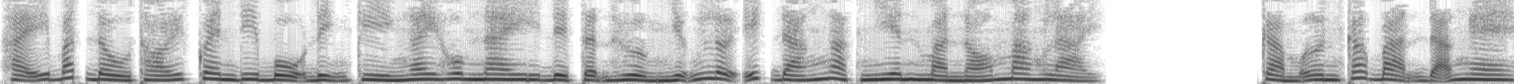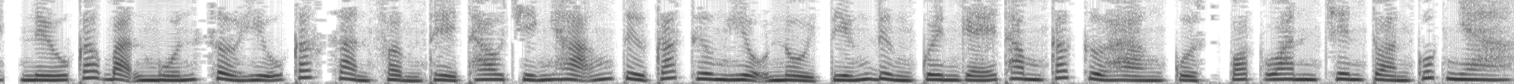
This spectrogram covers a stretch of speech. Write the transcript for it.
Hãy bắt đầu thói quen đi bộ định kỳ ngay hôm nay để tận hưởng những lợi ích đáng ngạc nhiên mà nó mang lại. Cảm ơn các bạn đã nghe, nếu các bạn muốn sở hữu các sản phẩm thể thao chính hãng từ các thương hiệu nổi tiếng đừng quên ghé thăm các cửa hàng của Sport One trên toàn quốc nha.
